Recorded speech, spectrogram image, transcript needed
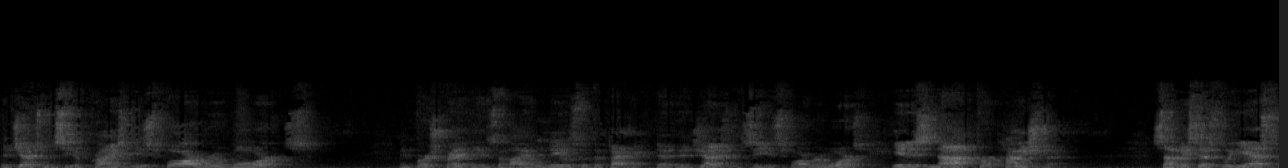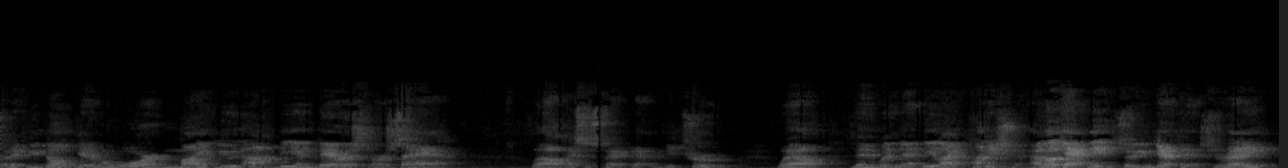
The judgment seat of Christ is for rewards. In 1 Corinthians, the Bible deals with the fact that the judgment seat is for rewards. It is not for punishment. Somebody says, well, yes, but if you don't get a reward, might you not be embarrassed or sad? Well, I suspect that would be true. Well, then wouldn't that be like punishment? Now look at me so you can get this. You ready?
